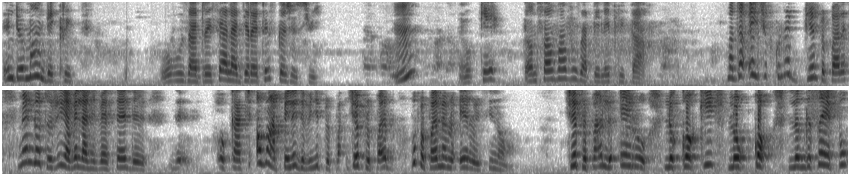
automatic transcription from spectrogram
Une demande écrite. Vous vous adressez à la directrice que je suis. Hein? Ok. Comme ça, on va vous appeler plus tard. Madame, eh, je connais bien préparer. Même l'autre jour, il y avait l'anniversaire de, de- au quartier. On m'a appelé de venir préparer. J'ai préparé. Vous préparez même le héros ici, non? J'ai préparé le héros, le coquille, le coq, le nguessan époux.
